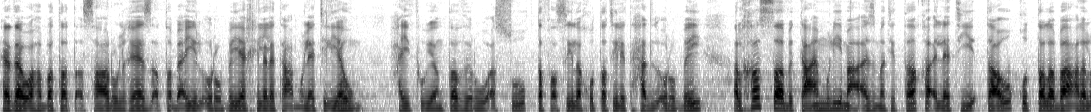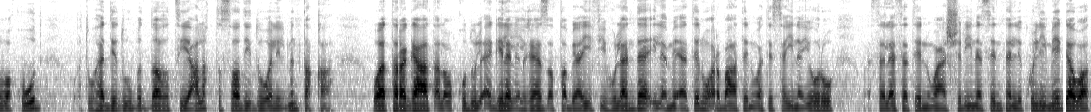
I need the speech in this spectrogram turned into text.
هذا وهبطت أسعار الغاز الطبيعي الأوروبية خلال تعاملات اليوم حيث ينتظر السوق تفاصيل خطة الاتحاد الأوروبي الخاصة بالتعامل مع أزمة الطاقة التي تعوق الطلب على الوقود وتهدد بالضغط على اقتصاد دول المنطقة. وتراجعت العقود الآجلة للغاز الطبيعي في هولندا إلى 194 يورو و23 سنتا لكل ميجا وات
